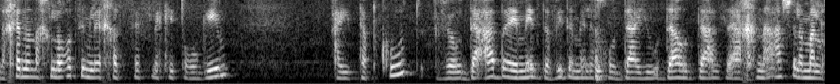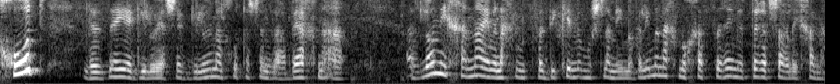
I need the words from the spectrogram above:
לכן אנחנו לא רוצים להיחשף לקטרוגים. ההתאפקות והודאה באמת, דוד המלך הודה, יהודה הודה, זה ההכנעה של המלכות, לזה יהיה גילוי השם. גילוי מלכות השם זה הרבה הכנעה. אז לא ניכנע אם אנחנו צדיקים ומושלמים, אבל אם אנחנו חסרים, יותר אפשר להיכנע.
